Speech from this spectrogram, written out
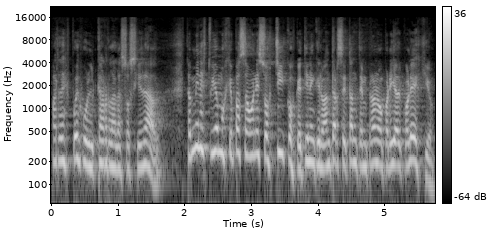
para después volcarla a la sociedad. También estudiamos qué pasa con esos chicos que tienen que levantarse tan temprano para ir al colegio.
